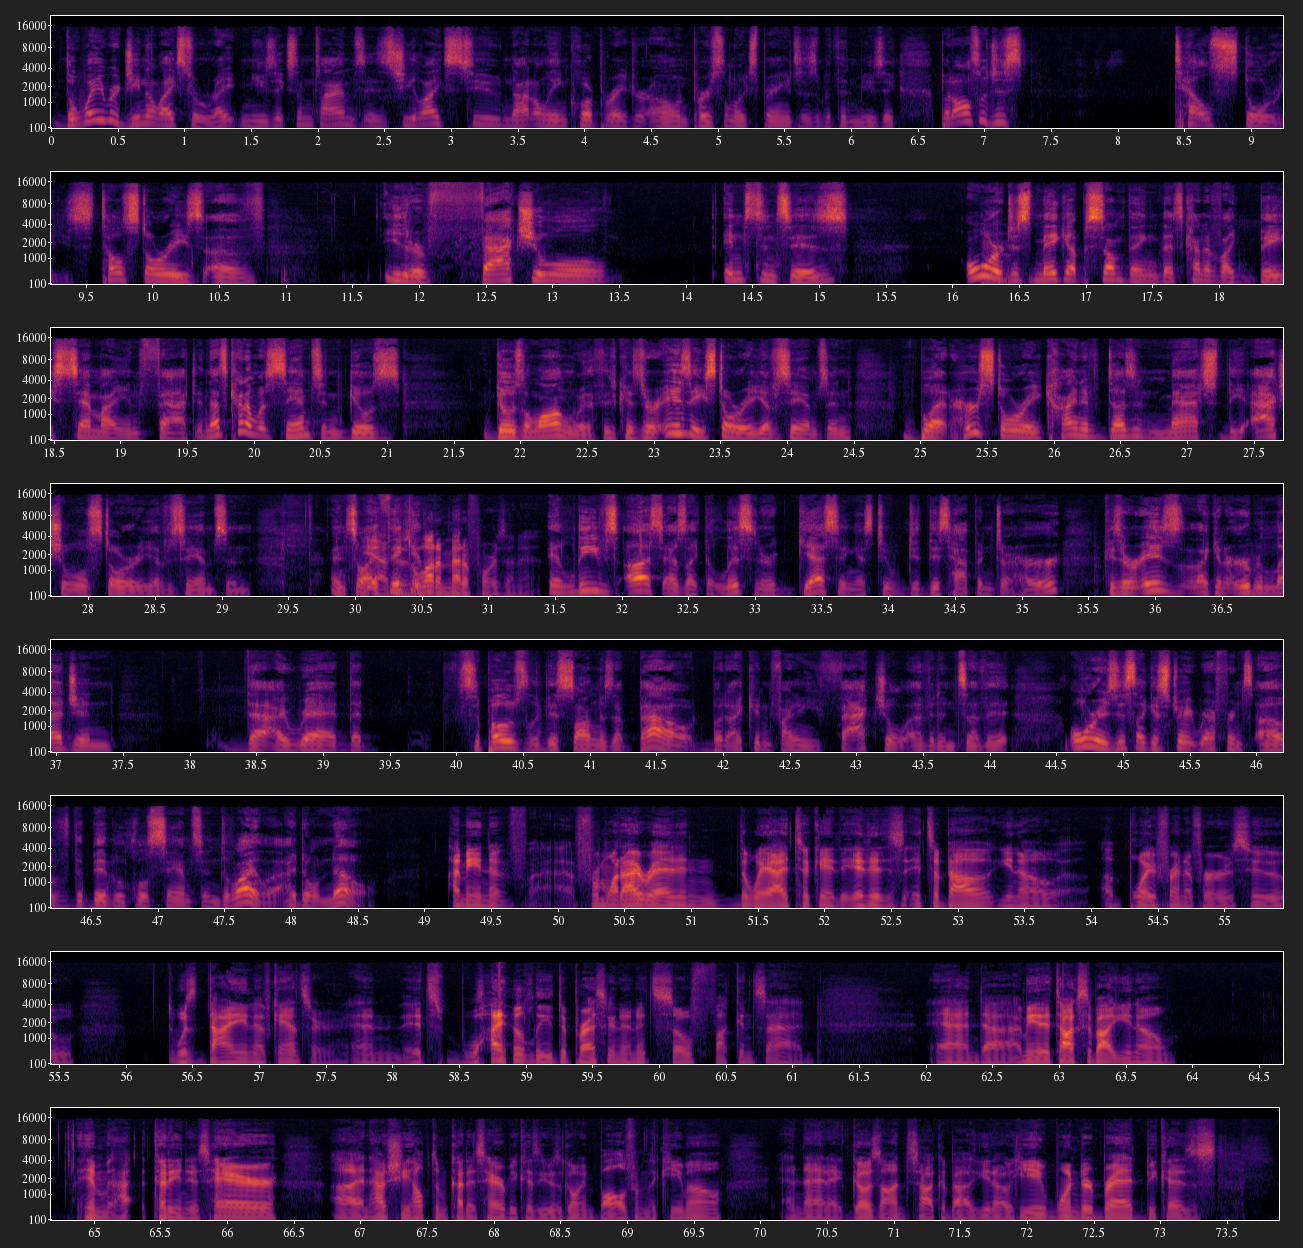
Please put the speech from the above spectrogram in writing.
The way Regina likes to write music sometimes is she likes to not only incorporate her own personal experiences within music, but also just tell stories. Tell stories of either factual instances or Mhm. just make up something that's kind of like based semi in fact. And that's kind of what Samson goes goes along with because there is a story of Samson, but her story kind of doesn't match the actual story of Samson. And so yeah, I think there's a it, lot of metaphors in it. it leaves us as like the listener guessing as to did this happen to her because there is like an urban legend that I read that supposedly this song is about, but I couldn't find any factual evidence of it. Or is this like a straight reference of the biblical Samson and Delilah? I don't know. I mean, from what I read and the way I took it, it is it's about you know a boyfriend of hers who was dying of cancer, and it's wildly depressing and it's so fucking sad. And uh, I mean, it talks about you know him cutting his hair uh, and how she helped him cut his hair because he was going bald from the chemo, and then it goes on to talk about you know he ate Wonder Bread because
